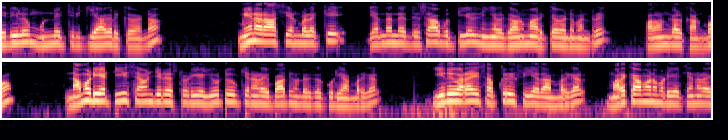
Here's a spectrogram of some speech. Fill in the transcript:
எதிலும் முன்னெச்சரிக்கையாக இருக்க வேண்டும். மீனராசி என்பதற்கு எந்தெந்த திசாபுத்தியில் நீங்கள் கவனமாக இருக்க வேண்டும் என்று பலன்கள் காண்போம். நம்முடைய T seven zero studio YouTube சேனலை பார்த்து கொண்டிருக்கக்கூடிய அன்பர்கள் இதுவரை சப்ஸ்கிரைப் செய்யாத அன்பர்கள் மறக்காமல் நம்முடைய சேனலை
